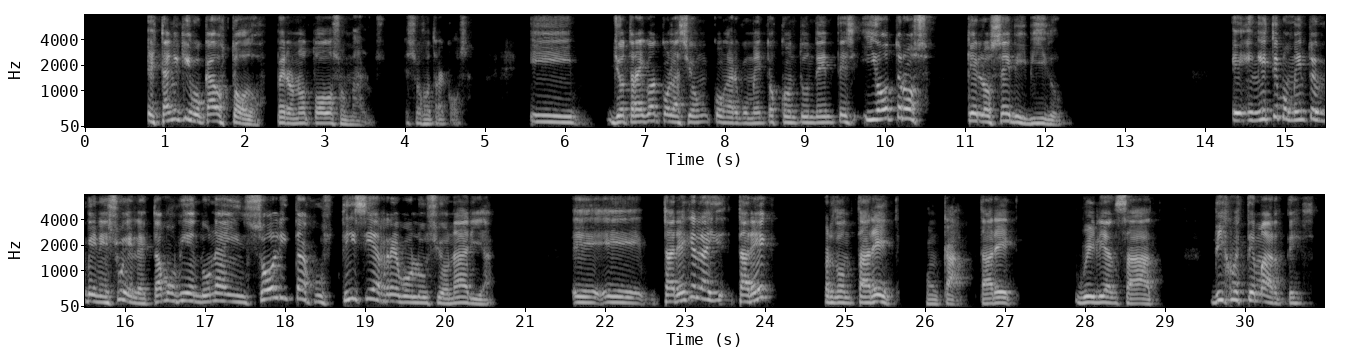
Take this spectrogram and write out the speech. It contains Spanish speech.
Están equivocados todos, pero no todos son malos. Eso es otra cosa. Y yo traigo a colación con argumentos contundentes y otros que los he vivido. E, en este momento en Venezuela estamos viendo una insólita justicia revolucionaria eh, eh, Tarek, Tarek, perdón, Tarek, con K, Tarek William Saad, dijo este martes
